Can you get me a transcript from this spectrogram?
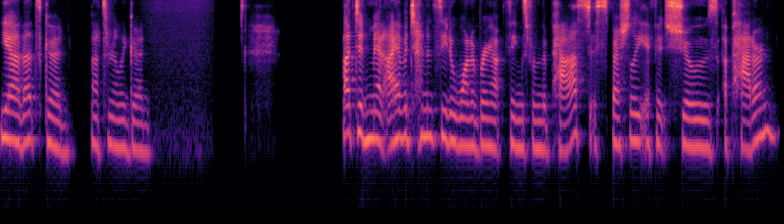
Yeah, that's good. That's really good. I have to admit, I have a tendency to want to bring up things from the past, especially if it shows a pattern.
